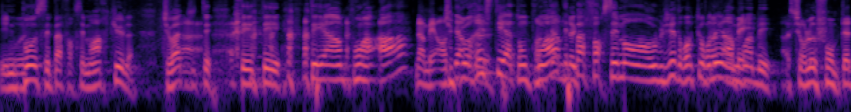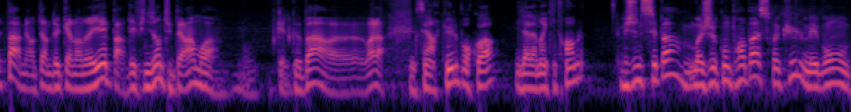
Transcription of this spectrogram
une, pause, c'est pas forcément un recul. Tu vois, tu es, es, à un point A, non, mais tu peux rester à ton point A, tu n'es pas forcément obligé de retourner à un point B. Sur le fond, peut-être pas, mais en termes de calendrier, par définition, tu perds un mois. Donc, quelque part, euh, voilà. Donc c'est un recul, pourquoi? Il a la main qui tremble? Mais je ne sais pas. Moi, je ne comprends pas ce recul, mais bon.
